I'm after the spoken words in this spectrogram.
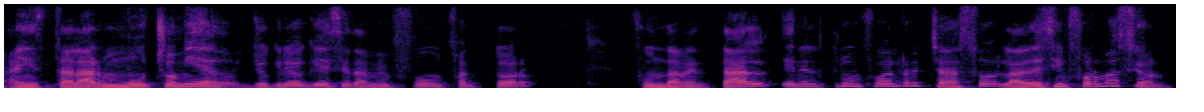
A instalar mucho miedo. Yo creo que ese también fue un factor fundamental en el triunfo del rechazo, la desinformación.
